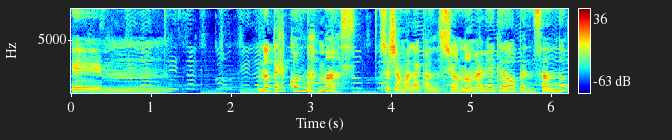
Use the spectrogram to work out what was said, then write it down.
Em, no te escondas más, se llama la canción. No, me había quedado pensando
